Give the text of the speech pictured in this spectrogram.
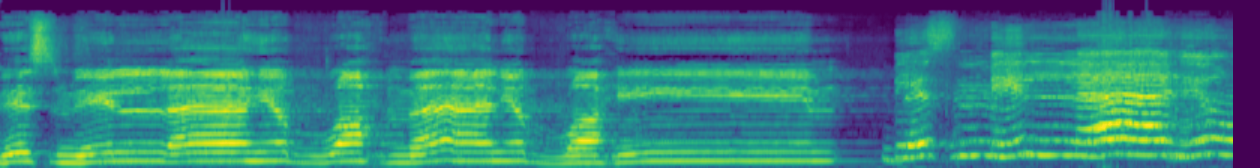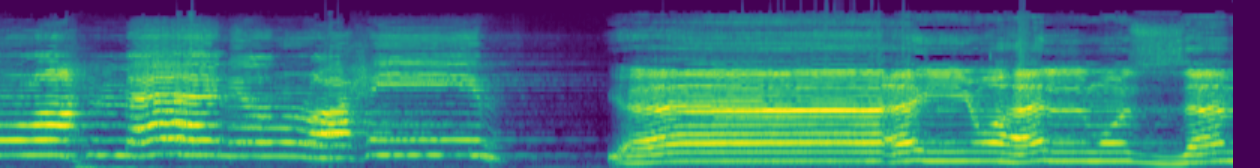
بسم الله الرحمن الرحيم. بسم الله الرحمن الرحيم. يا أيها المزمل.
